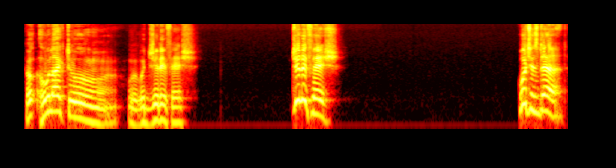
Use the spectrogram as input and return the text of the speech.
who, who like to with jellyfish? Jellyfish. Which is that?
